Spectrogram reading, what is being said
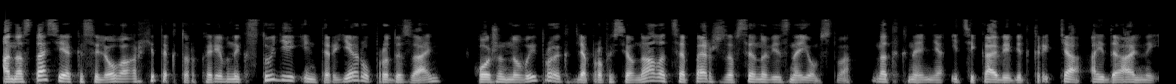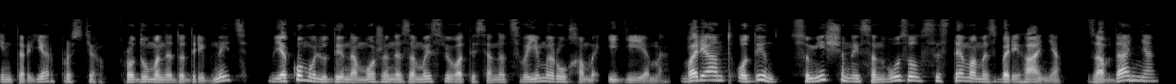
Анастасія Кисельова, архітектор, керівник студії інтер'єру про дизайн. Кожен новий проект для професіонала це перш за все нові знайомства, натхнення і цікаві відкриття, а ідеальний інтер'єр простір, продумане до дрібниць, в якому людина може не замислюватися над своїми рухами і діями. Варіант 1. суміщений санвузол з системами зберігання. Завдання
